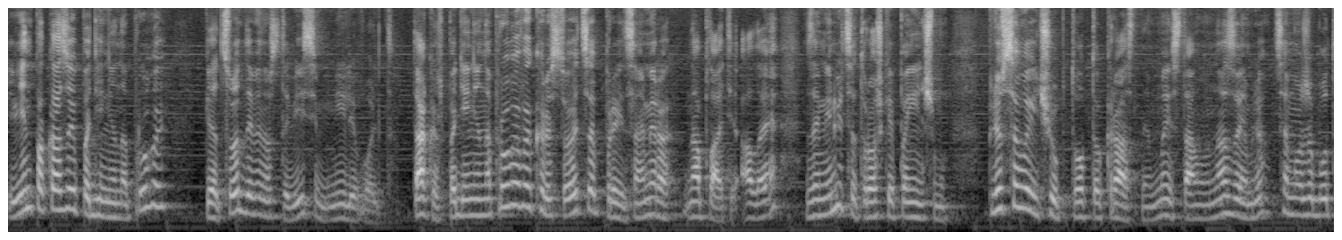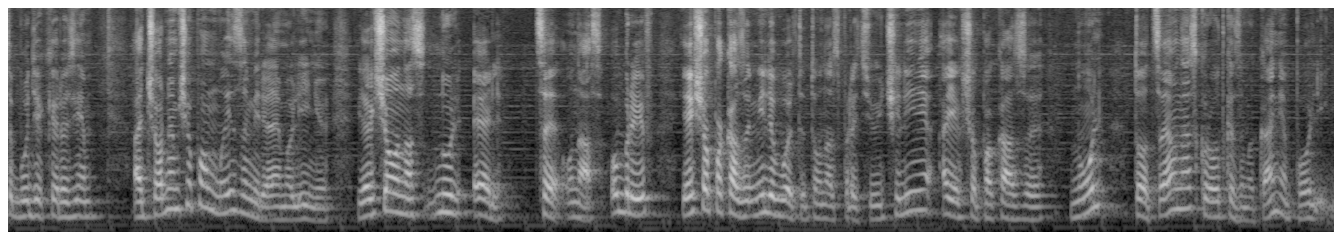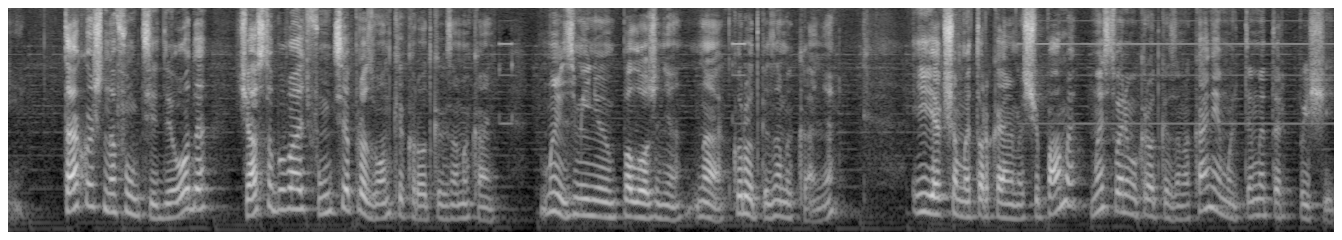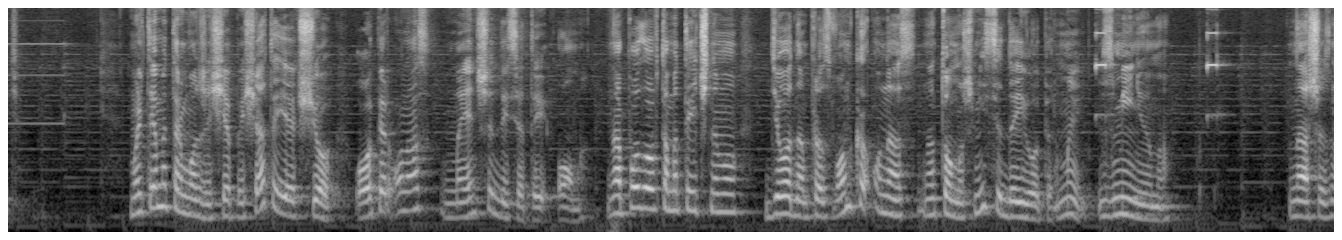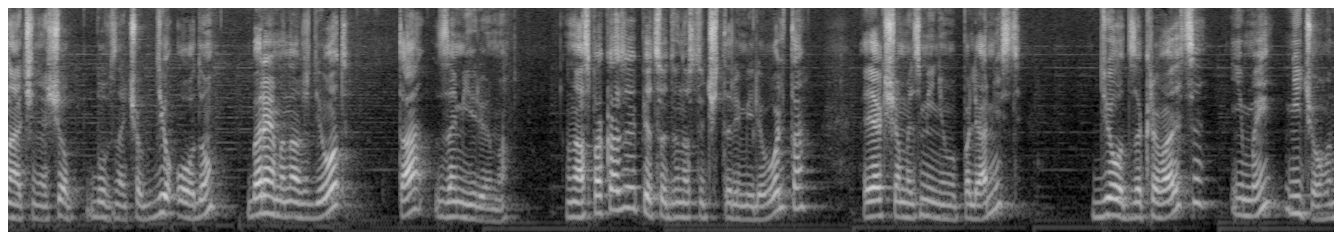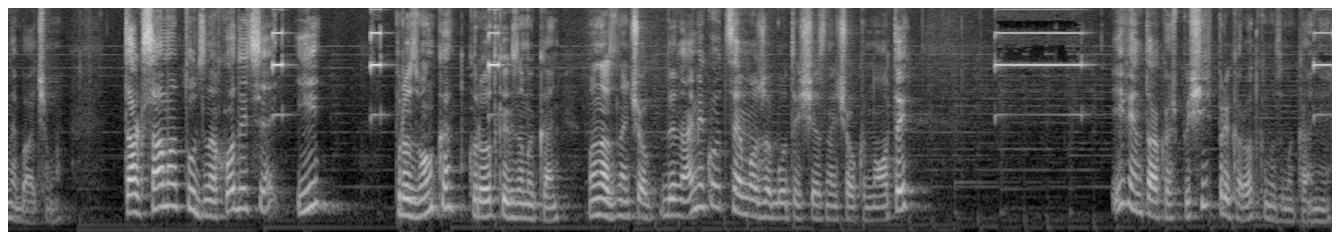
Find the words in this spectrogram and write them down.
І він показує падіння напруги 598 мВ. Також падіння напруги використовується при замірах на платі, але замірюється трошки по-іншому. Плюсовий чуб, тобто красний, ми ставимо на землю, це може бути будь-який роз'єм. А чорним чубом ми заміряємо лінію. Якщо у нас 0L це у нас обрив. Якщо показує мілівольти, то у нас працююча лінія, а якщо показує 0, то це у нас коротке замикання по лінії. Також на функції діода часто буває функція прозвонки коротких замикань. Ми змінюємо положення на коротке замикання. І якщо ми торкаємо щупами, ми створюємо коротке замикання і мультиметр пищить. Мультиметр може ще пищати, якщо опір у нас менше 10 Ом. На полуавтоматичному діодна прозвонка у нас на тому ж місці, де і опір. Ми змінюємо наше значення, щоб був значок діоду. Беремо наш діод та замірюємо. У нас показує 594 мВ. А якщо ми змінюємо полярність, діод закривається і ми нічого не бачимо. Так само тут знаходиться і прозвонка коротких замикань. У нас значок динаміку, це може бути ще значок ноти. І він також пишіть при короткому замиканні.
